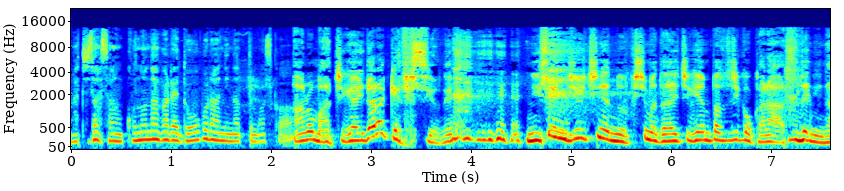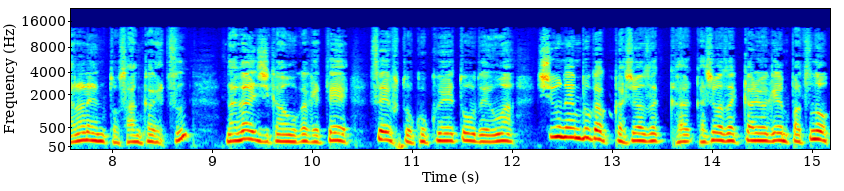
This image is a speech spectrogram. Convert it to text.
町田さん、この流れどうご覧になってますか？あの間違いだらけですよね。2011年の福島第一原発事故からすでに7年と3ヶ月、長い時間をかけて政府と国営東電は執念深く柏崎か柏崎刈羽原発の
